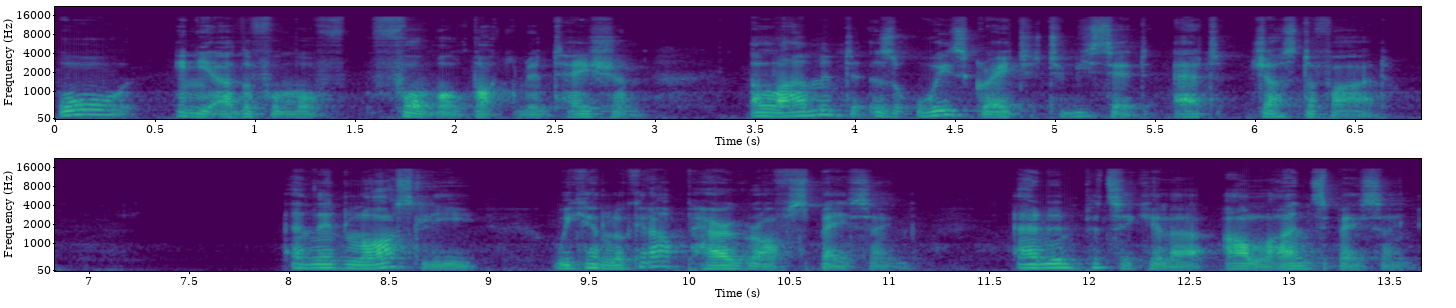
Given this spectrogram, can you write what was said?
or any other form of formal documentation. Alignment is always great to be set at justified. And then lastly, we can look at our paragraph spacing, and in particular our line spacing.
